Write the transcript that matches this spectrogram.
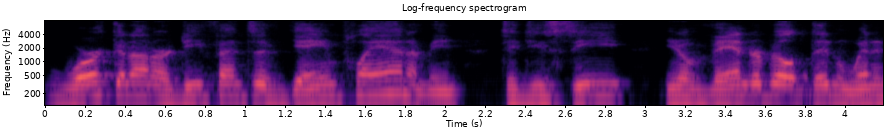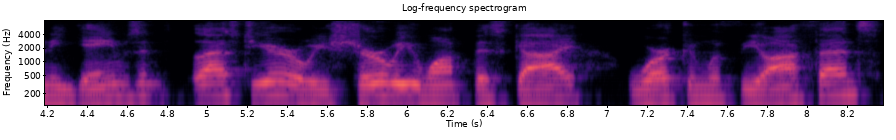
working on our defensive game plan? I mean, did you see, you know, Vanderbilt didn't win any games in, last year? Are we sure we want this guy working with the offense?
